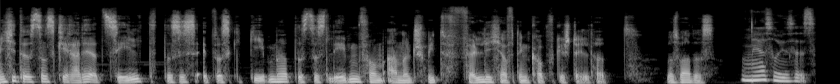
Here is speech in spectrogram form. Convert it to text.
Michi, du hast uns gerade erzählt, dass es etwas gegeben hat, das das Leben von Arnold Schmidt völlig auf den Kopf gestellt hat. Was war das? Ja, so ist es.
